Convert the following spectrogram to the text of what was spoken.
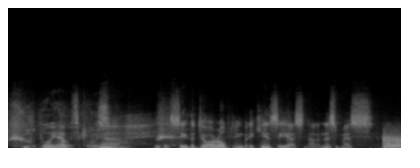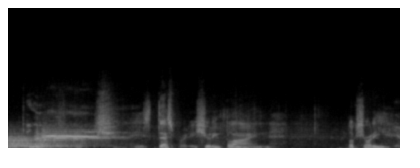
Phew, boy, that was close. Yeah, he could see the door opening, but he can't see us, not in this mess. Oh. He's desperate. He's shooting blind. Look, Shorty, Yeah?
